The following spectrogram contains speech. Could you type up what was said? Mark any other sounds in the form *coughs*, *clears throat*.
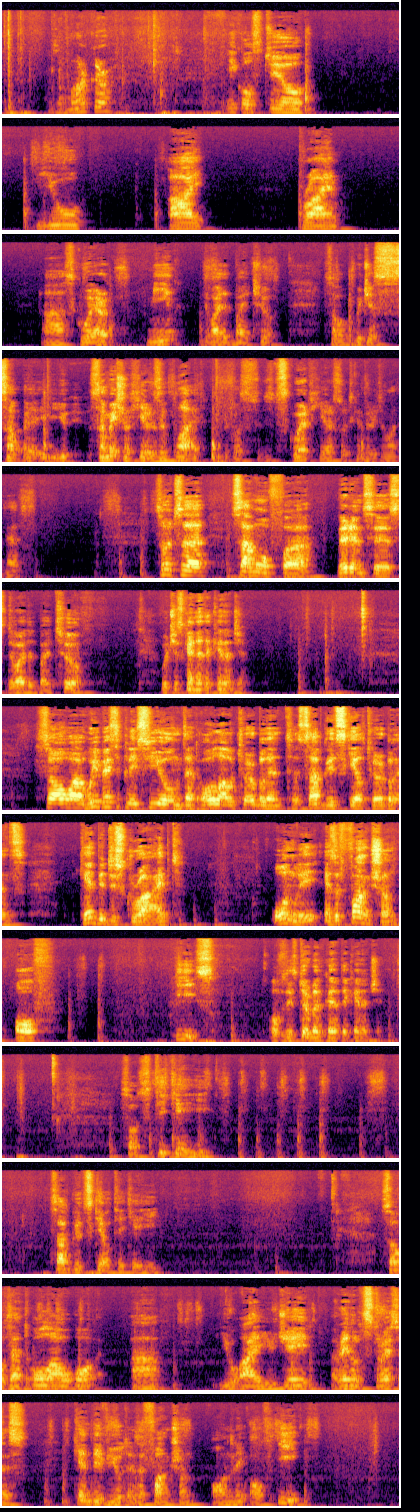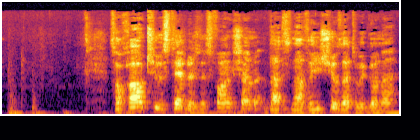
the marker. Equals to U I prime uh, squared mean divided by 2. So, which is sum, uh, you, summation here is implied because it's squared here, so it can be written like that. So it's a sum of uh, variances divided by 2, which is kinetic energy. So uh, we basically assume that all our turbulent uh, subgrid scale turbulence can be described only as a function of E's of this turbulent kinetic energy. So it's TKE. Subgrid scale TKE. So that all our uh, UI, UJ Reynolds stresses can be viewed as a function only of E. So how to establish this function, that's another issue that we're gonna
